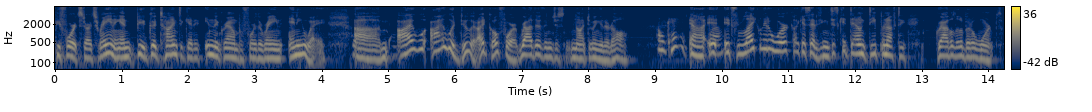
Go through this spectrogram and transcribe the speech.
before it starts raining, and be a good time to get it in the ground before the rain anyway. Um, I w- I would do it. I'd go for it rather than just not doing it at all. Okay. Uh, it, Well, it's likely to work. Like I said, if you can just get down deep enough to grab a little bit of warmth.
